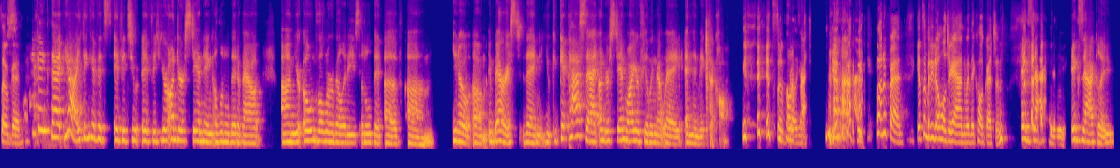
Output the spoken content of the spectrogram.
so good. So i think that yeah i think if it's if it's your if it, you're understanding a little bit about um, your own vulnerabilities a little bit of um, you know um, embarrassed then you could get past that understand why you're feeling that way and then make that call. It's so brilliant. Exactly. phone a friend. Get somebody to hold your hand when they call gretchen. Exactly. Exactly.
